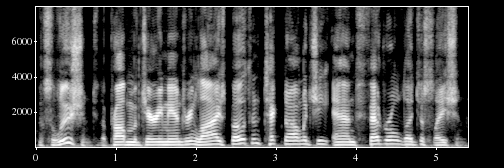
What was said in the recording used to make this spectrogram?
The solution to the problem of gerrymandering lies both in technology and federal legislation.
